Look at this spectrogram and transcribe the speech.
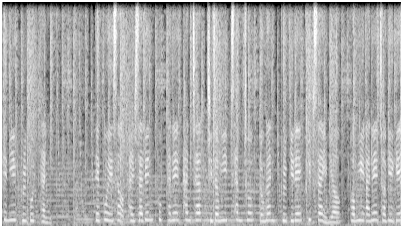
페니 불꽃탄 대포에서 발사된 폭탄의 탄착 지점이 3초 동안 불길에 휩싸이며 범위 안의 적에게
